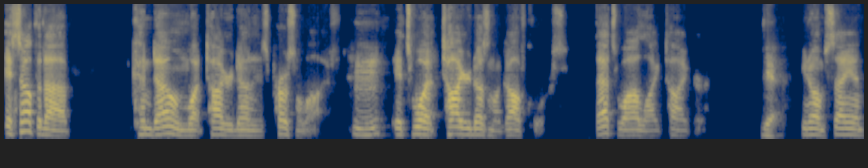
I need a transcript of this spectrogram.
it's not that I condone what Tiger done in his personal life. Mm-hmm. It's what Tiger does on the golf course. That's why I like Tiger. Yeah. You know what I'm saying?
